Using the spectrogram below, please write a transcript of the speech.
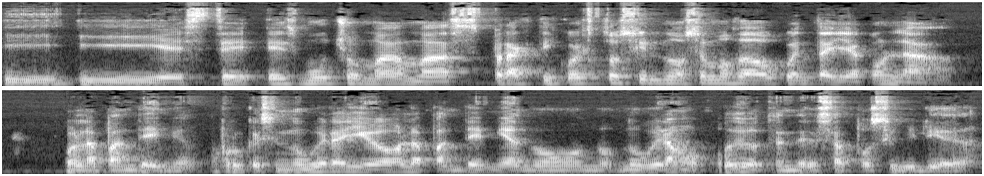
Y, y, este es mucho más, más práctico. Esto sí nos hemos dado cuenta ya con la, con la pandemia, porque si no hubiera llegado la pandemia no, no, no hubiéramos podido tener esa posibilidad.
